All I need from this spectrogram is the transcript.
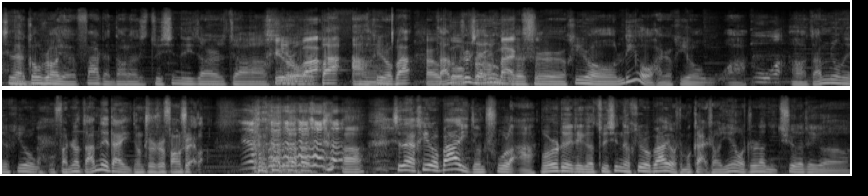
现在 GoPro 也发展到了最新的一件叫 Hero 8八啊嗯，Hero 八。还有咱们之前用那个是 Hero 六还是 Hero 五啊？五啊，咱们用那个 Hero 五，反正咱们那代已经支持防水了 啊。现在 Hero 八已经出了啊，博士对这个最新的 Hero 八有什么感受？因为我知道你去了这个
